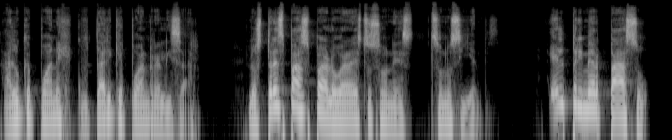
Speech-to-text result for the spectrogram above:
algo que puedan ejecutar y que puedan realizar. Los tres pasos para lograr esto son, son los siguientes. El primer paso,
